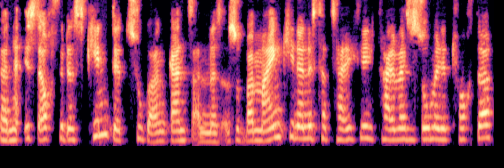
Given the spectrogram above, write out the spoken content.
dann ist auch für das Kind der Zugang ganz anders. Also bei meinen Kindern ist tatsächlich teilweise so, meine Tochter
